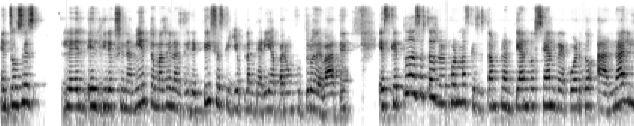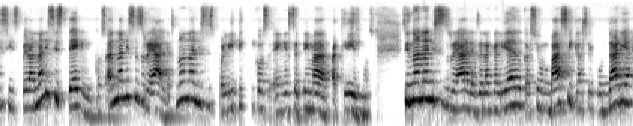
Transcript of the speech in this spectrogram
Entonces, el, direccionamiento, más bien las directrices que yo plantearía para un futuro debate, es que todas estas reformas que se están planteando sean de acuerdo a análisis, pero análisis técnicos, análisis reales, no análisis políticos en este tema de partidismos, sino análisis reales de la calidad de educación básica, secundaria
